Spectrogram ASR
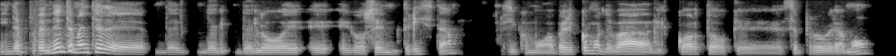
Independientemente de, de, lo e, e, egocentrista, así como a ver cómo le va al corto que se programó,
